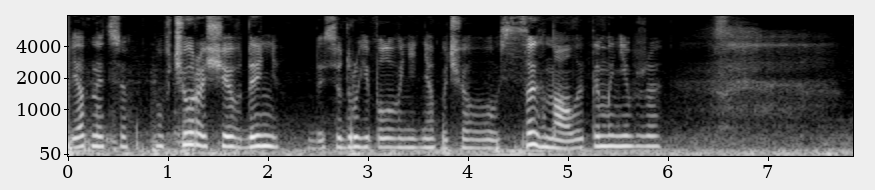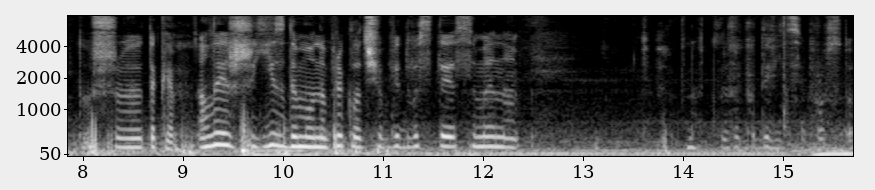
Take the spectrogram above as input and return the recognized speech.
п'ятницю. Ну, вчора ще в день, десь у другій половині дня почав сигналити мені вже. Тож е, таке. Але ж їздимо, наприклад, щоб відвести Семена. Ну, ви подивіться, просто.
